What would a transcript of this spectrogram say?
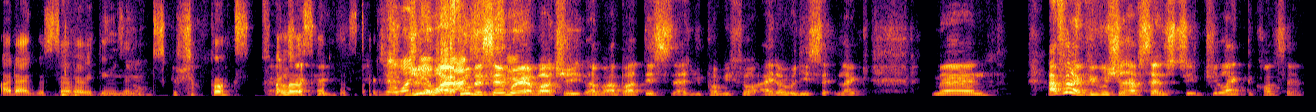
all that good stuff. Everything's in the description box. Follow exactly. So you know, I feel the same way about you about, about this as you probably feel. I don't really say, like Man, I feel like people should have sense too. If you like the content,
